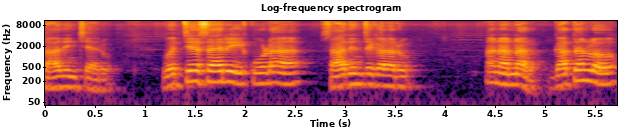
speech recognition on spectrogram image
సాధించారు. వచ్చేసారి కూడా సాధించగలరు అని అన్నారు. గతంలో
